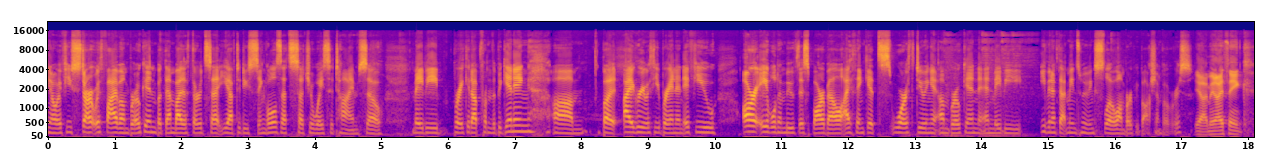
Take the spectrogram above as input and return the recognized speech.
you know, if you start with five unbroken, but then by the third set, you have to do singles, that's such a waste of time. So maybe break it up from the beginning. Um, but I agree with you, Brandon. If you are able to move this barbell, I think it's worth doing it unbroken and maybe even if that means moving slow on burpee box jump overs. Yeah, I mean, I think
